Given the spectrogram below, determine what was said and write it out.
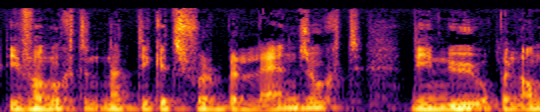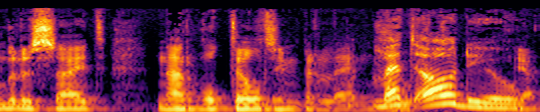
die vanochtend naar tickets voor Berlijn zocht, die nu op een andere site naar hotels in Berlijn zoekt. Met audio. Ja.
